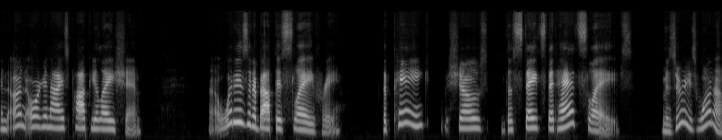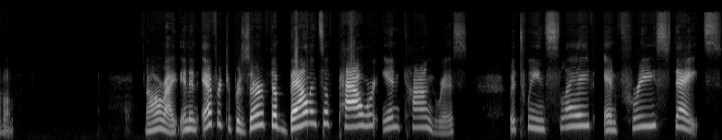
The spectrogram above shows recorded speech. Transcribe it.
an unorganized population. Uh, what is it about this slavery? The pink shows the states that had slaves. Missouri is one of them. All right. In an effort to preserve the balance of power in Congress between slave and free states,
